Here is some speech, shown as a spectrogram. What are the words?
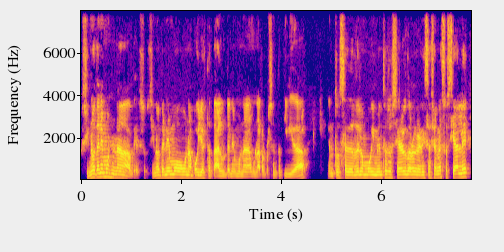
Si no tenemos nada de eso, si no tenemos un apoyo estatal, no tenemos una, una representatividad, entonces desde los movimientos sociales, las organizaciones sociales,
